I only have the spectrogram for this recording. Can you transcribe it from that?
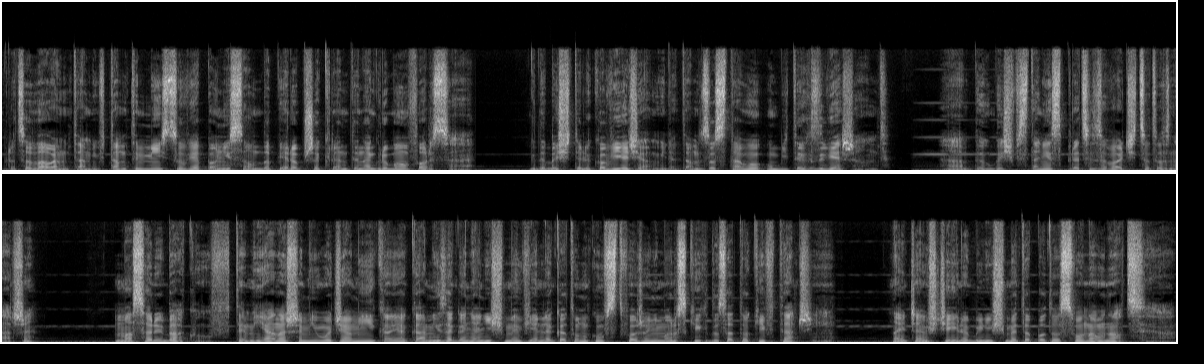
Pracowałem tam i w tamtym miejscu w Japonii są dopiero przekręty na grubą forsę. Gdybyś tylko wiedział, ile tam zostało ubitych zwierząt. A byłbyś w stanie sprecyzować, co to znaczy? Masa rybaków, w tym ja naszymi łodziami i kajakami zaganialiśmy wiele gatunków stworzeń morskich do zatoki w Tachi. Najczęściej robiliśmy to pod osłoną nocy, a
